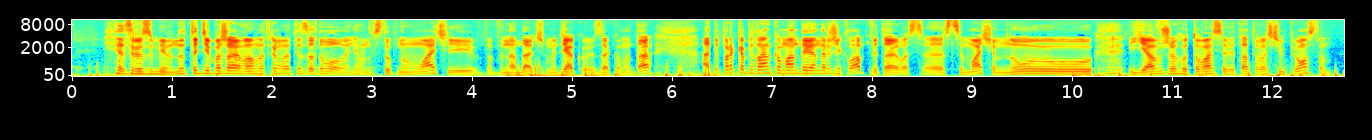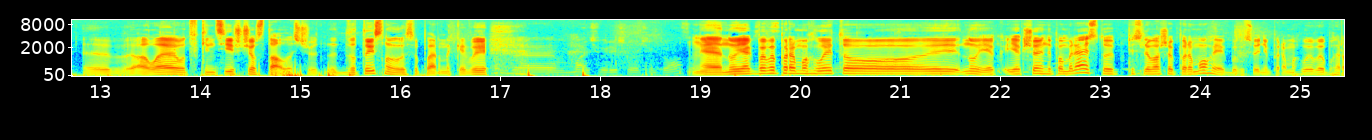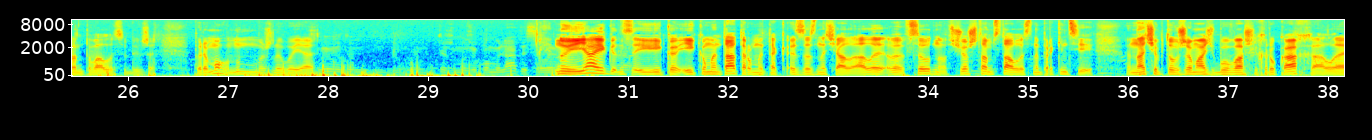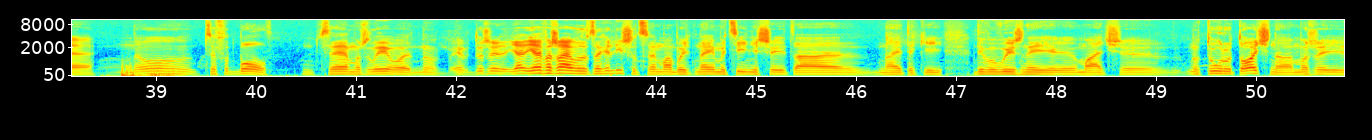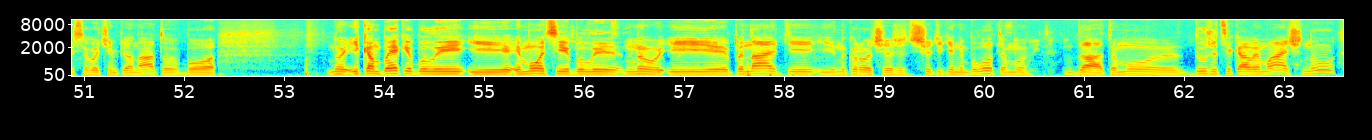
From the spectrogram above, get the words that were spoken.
Я зрозумів. Ну тоді бажаю вам отримати задоволення в наступному матчі і в надальшому. Дякую за коментар. А тепер капітан команди Energy Club. Вітаю вас е, з цим матчем. Ну я вже готувався вітати вас з чемпіонством, е, але от в кінці що сталося? Що дотиснули суперники? Ви матч вирішував чемпіонство. Е, Ну, якби ви перемогли, то е, ну, як, якщо я не помиляюсь, то після вашої перемоги, якби ви сьогодні перемогли, ви б гарантували собі вже перемогу. Ну, можливо, я. Можливо, там ну, теж можу помилятися, але Ну і я, і, і, і коментатор ми так зазначали, але е, все одно, що ж там сталося наприкінці? Начебто вже матч був у ваших руках, але. ну це футбол. Це можливо. Ну е, дуже. Я, я вважаю взагалі, що це, мабуть, найемоційніший та найтакий дивовижний е, матч ну, туру точно, а може і всього чемпіонату, бо. Ну, і камбеки були, і емоції були, ну, і пенальті, і ну коротше, що тільки не було, тому, да, тому дуже цікавий матч. Ну,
